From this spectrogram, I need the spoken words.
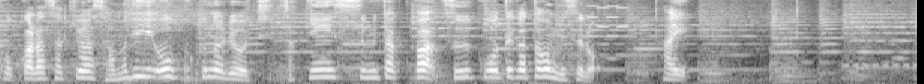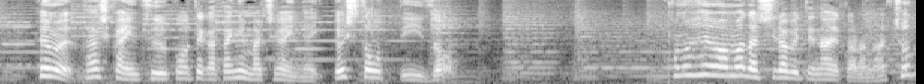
ここから先はサマディ王国の領地。先に進みたくば通行手形を見せろ。はい。ふむ、確かに通行手形に間違いない。よし、通っていいぞ。この辺はまだ調べてないからな。ちょっ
